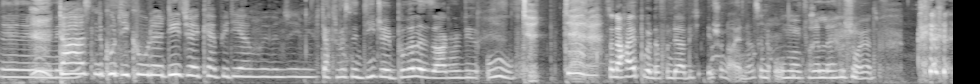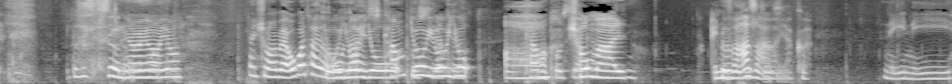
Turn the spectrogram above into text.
Nee, nee, nee, nee. Da ist eine gute, coole DJ-Cappy, die haben wir, wenn sie mir. Ich dachte, du wirst eine DJ-Brille sagen. Diese, uh, so eine Halbbrille, von der habe ich eh schon eine. So eine Oma-Brille. Bescheuert. Das ist so eine Ja, ja, ja. Bin ich schon mal bei Oberteile? Jo, oh, jo, nice. jo. Campus Jo, jo, jo. Oh, Campusjacke. schau mal. Eine. Vasa-Jacke. Nee, nee.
